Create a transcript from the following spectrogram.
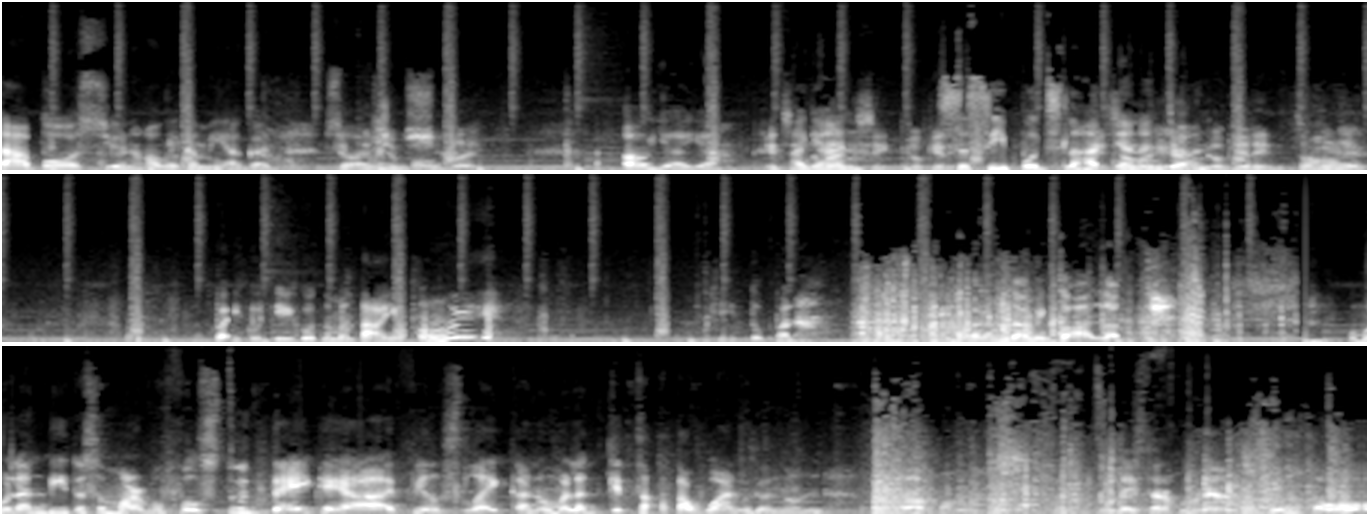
Tapos, yun, nakauwi kami agad. So, ayun siya. Oh, yeah, yeah. It's in Again, the back seat. Go get it. sa seafoods lahat It's yan nandyan. Go get it. It's over there. Paikot-ikot naman tayo. Ay! Dito pala. Palang daming kaalat. Umulan dito sa Marble Falls today, kaya it feels like, ano, malagkit sa katawan, ganun. Kaya kung, hindi, sara ko muna ang pinto.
